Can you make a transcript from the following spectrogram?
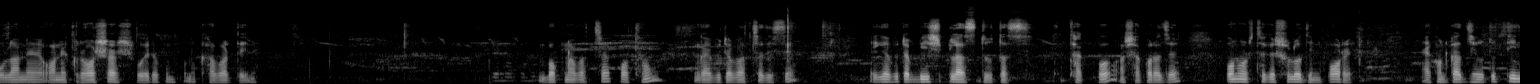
ওলানে অনেক রস আসব এরকম কোনো খাবার দিই না বকনা বাচ্চা প্রথম, গাভিটা বাচ্চা দিছে। এই গাভীটা বিশ প্লাস দুধ আছে, থাকব, আশা করা যায়। পনেরো থেকে ষোলো দিন পরে। এখনকার যেহেতু তিন,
